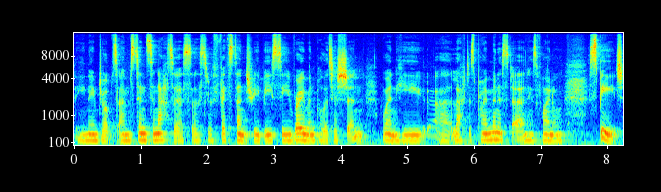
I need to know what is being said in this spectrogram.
he name drops um, Cincinnatus, a sort of 5th century BC Roman politician, when he uh, left as prime minister in his final speech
